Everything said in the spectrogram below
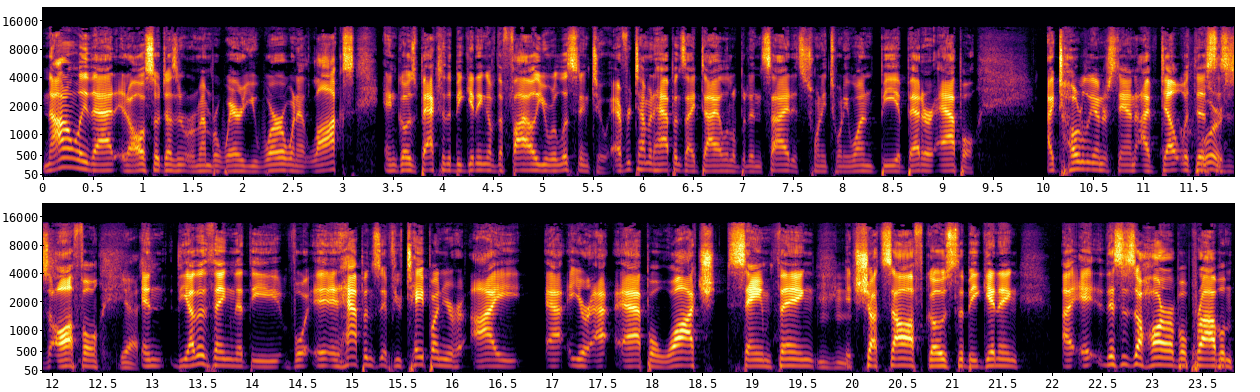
Not only that, it also doesn't remember where you were when it locks and goes back to the beginning of the file you were listening to. Every time it happens, I die a little bit inside. It's 2021. Be a better Apple. I totally understand. I've dealt with this. This is awful. Yes. And the other thing that the vo- it happens if you tape on your a- your Apple Watch, same thing. Mm-hmm. It shuts off, goes to the beginning. Uh, it, this is a horrible problem.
